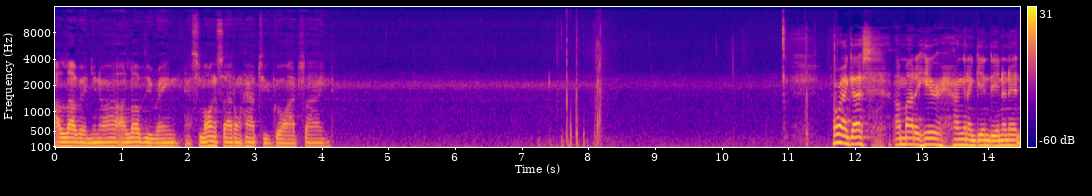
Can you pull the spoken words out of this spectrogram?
I love it. You know, I, I love the rain as long as I don't have to go outside. All right, guys, I'm out of here. I'm gonna get in the internet,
